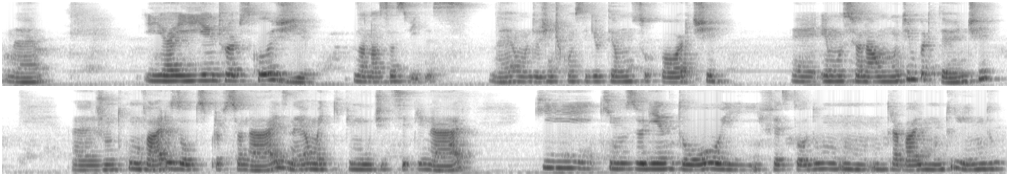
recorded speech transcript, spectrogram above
né? E aí entrou a psicologia nas nossas vidas, né? Onde a gente conseguiu ter um suporte é, emocional muito importante, é, junto com vários outros profissionais, né? Uma equipe multidisciplinar que, que nos orientou e fez todo um, um trabalho muito lindo,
